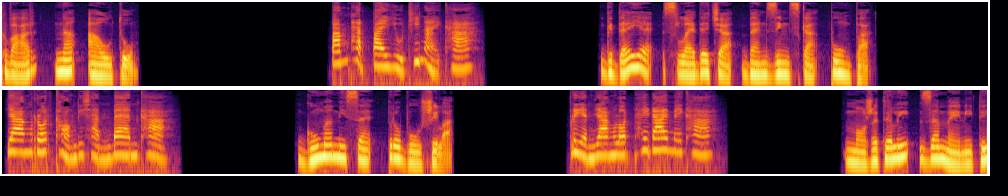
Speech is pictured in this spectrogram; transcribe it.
kvar na autu ปั๊มถัดไปอยู่ที่ไหนคะ Gde je sljedeća benzinska pumpa? ยางรถของดิฉันแบนค่ะ Guma mi se probušila. เปลี่ยนยางรถให้ได้ไหมคะ Možete li zameniti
